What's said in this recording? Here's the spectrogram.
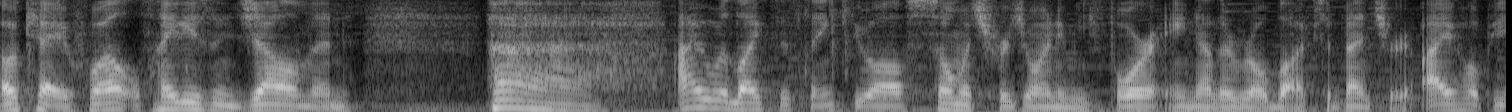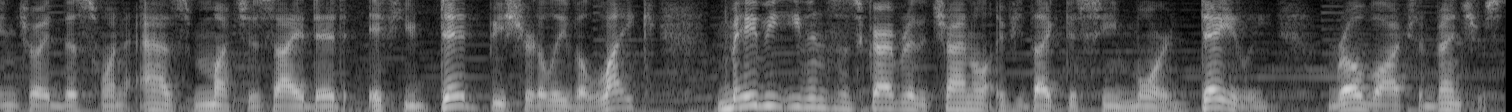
Okay, well, ladies and gentlemen... I would like to thank you all so much for joining me for another Roblox adventure. I hope you enjoyed this one as much as I did. If you did, be sure to leave a like, maybe even subscribe to the channel if you'd like to see more daily Roblox adventures.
